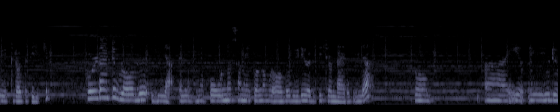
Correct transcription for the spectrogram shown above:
വീട്ടിലോട്ട് തിരിക്കും. ഫുള്ളായിട്ട് വ്ളോഗ് ഇല്ല എന്ന് പറഞ്ഞാൽ പോകുന്ന സമയത്തൊന്നും വ്ളോഗ് വീഡിയോ എടുത്തിട്ടുണ്ടായിരുന്നില്ല. അപ്പോൾ ഈ ഒരു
